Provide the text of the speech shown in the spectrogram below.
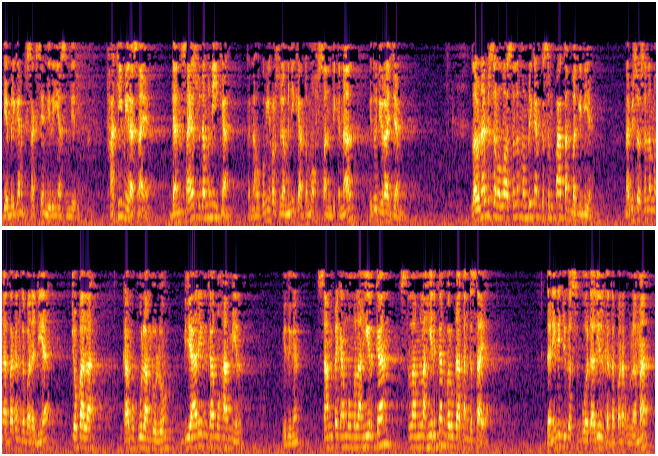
Dia berikan kesaksian dirinya sendiri. Hakimilah saya. Dan saya sudah menikah. Karena hukumnya kalau sudah menikah atau muhsan dikenal, itu dirajam. Lalu Nabi SAW memberikan kesempatan bagi dia. Nabi SAW mengatakan kepada dia, cobalah kamu pulang dulu, biarin kamu hamil, gitu kan? Sampai kamu melahirkan, setelah melahirkan baru datang ke saya. Dan ini juga sebuah dalil kata para ulama,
